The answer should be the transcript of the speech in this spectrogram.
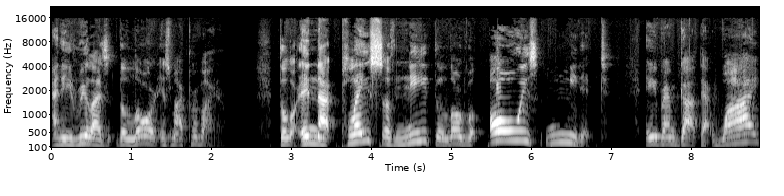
And he realized the Lord is my provider. the Lord, in that place of need, the Lord will always meet it. Abraham got that. Why?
